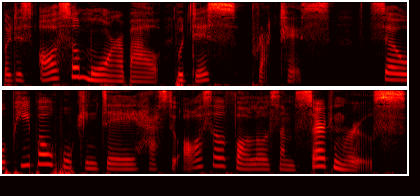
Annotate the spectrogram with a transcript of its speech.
but it's also more about Buddhist practice. So people who can J has to also follow some certain rules.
